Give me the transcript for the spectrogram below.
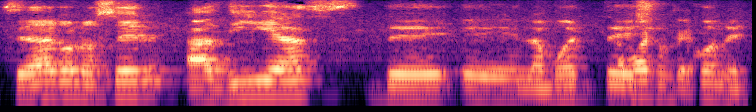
Se da a conocer a días de eh, la muerte la muerte. de Sean Connery,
